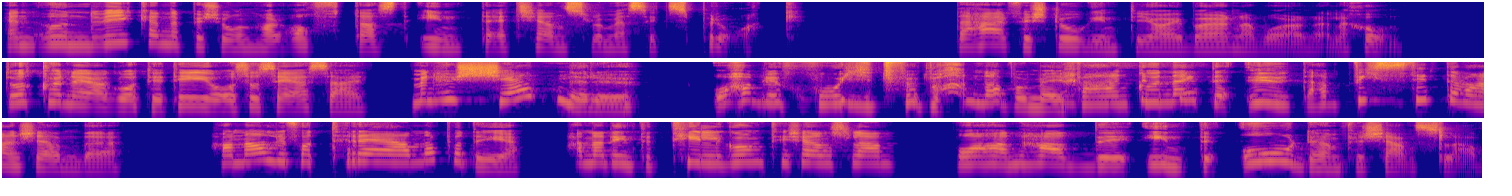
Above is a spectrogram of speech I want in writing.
En undvikande person har oftast inte ett känslomässigt språk. Det här förstod inte jag i början av vår relation. Då kunde jag gå till Theo och så säga så här, men hur känner du? Och han blev skitförbannad på mig för han kunde inte ut, han visste inte vad han kände. Han har aldrig fått träna på det. Han hade inte tillgång till känslan och han hade inte orden för känslan.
